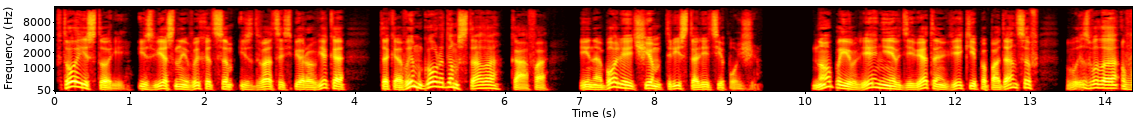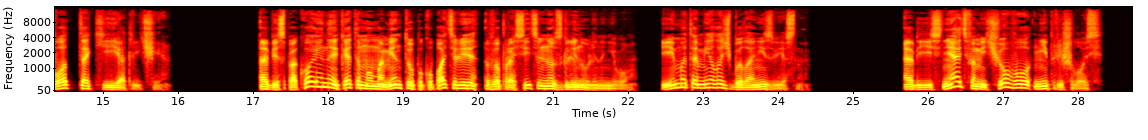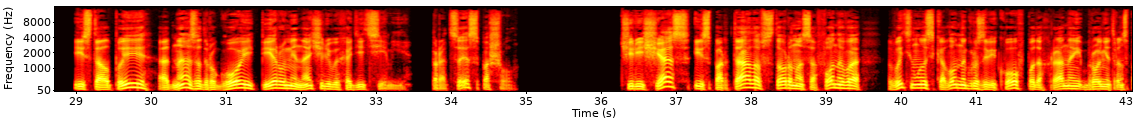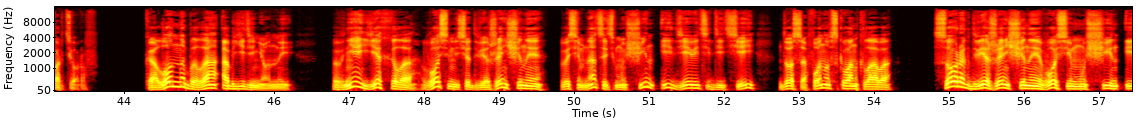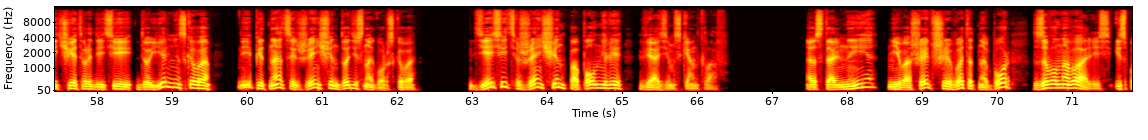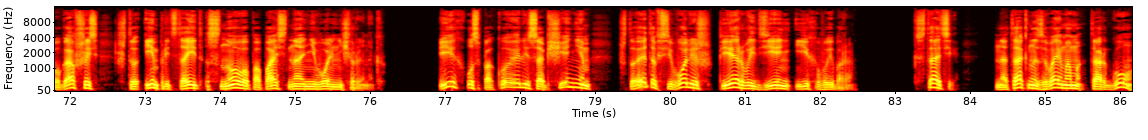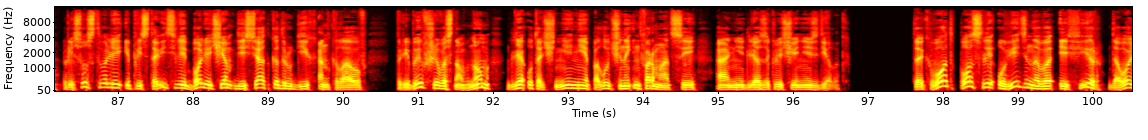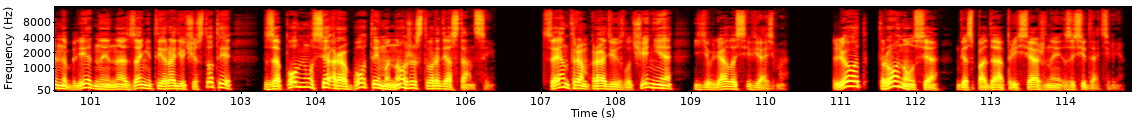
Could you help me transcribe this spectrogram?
В той истории, известной выходцам из XXI века, таковым городом стала Кафа, и на более чем три столетия позже. Но появление в IX веке попаданцев вызвало вот такие отличия. Обеспокоенные к этому моменту покупатели вопросительно взглянули на него. Им эта мелочь была неизвестна. Объяснять Фомичеву не пришлось. Из толпы одна за другой первыми начали выходить семьи. Процесс пошел. Через час из портала в сторону Сафонова вытянулась колонна грузовиков под охраной бронетранспортеров. Колонна была объединенной, в ней ехало 82 женщины, 18 мужчин и 9 детей до Сафоновского анклава, 42 женщины, 8 мужчин и четверо детей до Ельнинского и 15 женщин до Десногорского. 10 женщин пополнили Вяземский анклав. Остальные, не вошедшие в этот набор, заволновались, испугавшись, что им предстоит снова попасть на невольничий рынок. Их успокоили сообщением, что это всего лишь первый день их выбора. Кстати, на так называемом торгу присутствовали и представители более чем десятка других анклавов, прибывшие в основном для уточнения полученной информации, а не для заключения сделок. Так вот, после увиденного эфир, довольно бледный на занятые радиочастоты, заполнился работой множества радиостанций. Центром радиоизлучения являлась Вязьма. Лед тронулся, господа присяжные заседатели.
